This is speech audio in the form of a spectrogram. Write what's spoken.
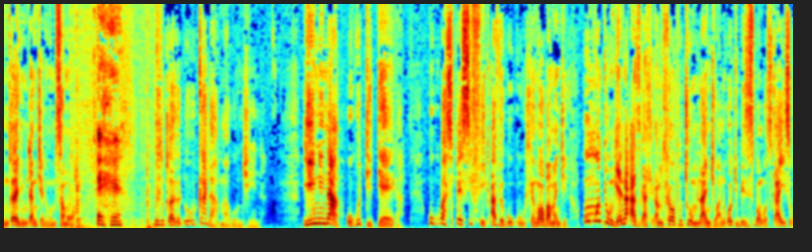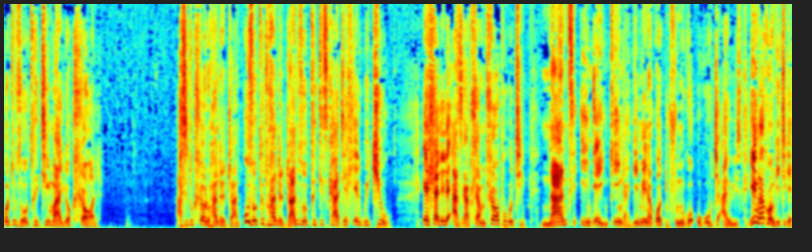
Ngicela nje umuntu angitshele ngomsamo wami. Ehe. Bese uxake uqala makunjena yini na ukudideka? Ukuba specific ave kukuhle ngoba manje umuntu ungena azi kahle kamhlophe uthi umlanjwana kodwa ubiza isibongo sikayise kodwa uzochitha imali yokuhlola. Asithi ukuhlola u100 rand uzochitha u100 rand uzochitha isikhathi ehleli kwiqueue ehlalele azi kahle mhlophe ukuthi nansi into eyinkinga kimina kodwa ufuna uku- ukuthi ayuyise yingakho ngithi ke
